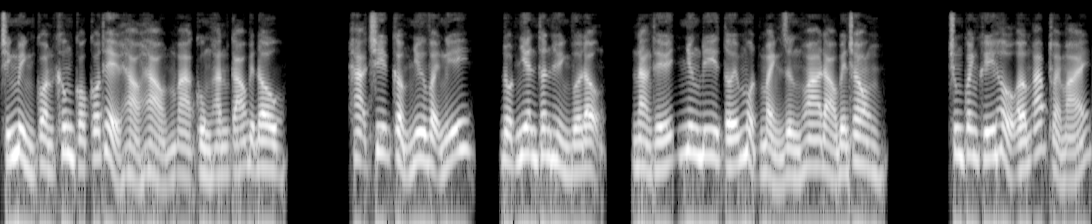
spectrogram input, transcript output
Chính mình còn không có có thể hảo hảo mà cùng hắn cáo biệt đâu. Hạ Chi Cẩm như vậy nghĩ, đột nhiên thân hình vừa động, nàng thế nhưng đi tới một mảnh rừng hoa đào bên trong. Trung quanh khí hậu ấm áp thoải mái,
